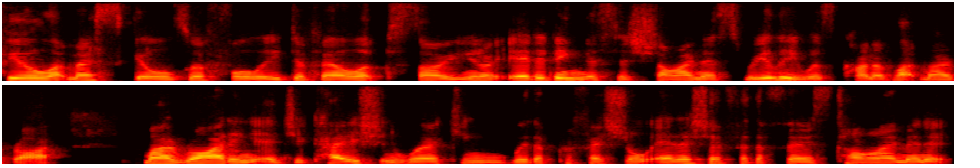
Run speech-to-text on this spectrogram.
feel like my skills were fully developed. So, you know, editing This Is Shyness really was kind of like my right my writing education working with a professional editor for the first time and it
